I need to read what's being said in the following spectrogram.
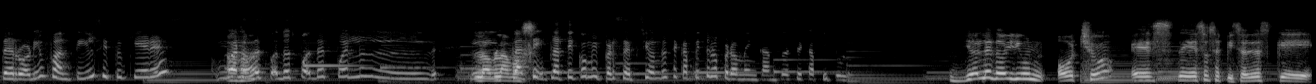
terror infantil, si tú quieres. Bueno, después, después, lo hablamos. platico mi percepción de ese capítulo, pero me encantó ese capítulo. Yo le doy un 8. Es de esos episodios que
